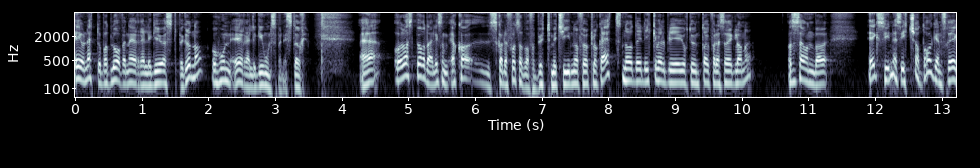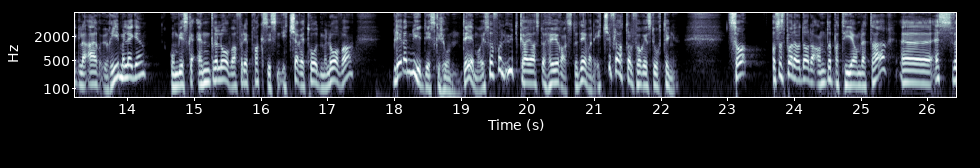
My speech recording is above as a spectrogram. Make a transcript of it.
er jo nettopp at loven er religiøst begrunna, og hun er religionsminister. Eh, og da spør de liksom, ja, hva, Skal det fortsatt være forbudt med kino før klokka ett, når det likevel blir gjort unntak for disse reglene? Og så sier hun bare jeg synes ikke at dagens regler er urimelige. Om vi skal endre lova fordi praksisen ikke er i tråd med lova, blir en ny diskusjon. Det må i så fall utgreies og høres, og det var det ikke flertall for i Stortinget. Så, og så spør jeg da det andre partiet om dette her. Eh, SV,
